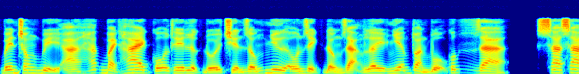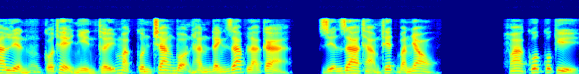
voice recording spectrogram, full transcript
bên trong bị a Hắc Bạch hai cỗ thế lực đối chiến giống như ôn dịch đồng dạng lây nhiễm toàn bộ quốc gia, xa xa liền có thể nhìn thấy mặc quân trang bọn hắn đánh giáp lá cả, diễn ra thảm thiết bắn nhau. Hoa quốc quốc kỳ,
